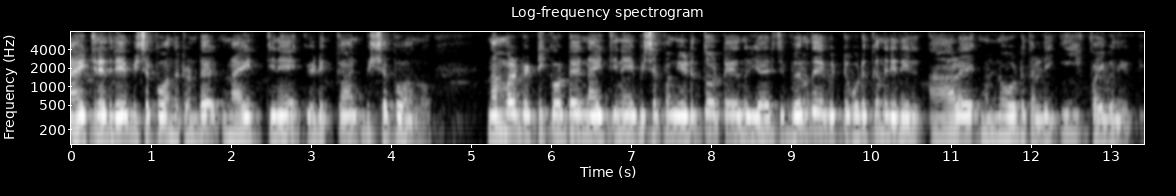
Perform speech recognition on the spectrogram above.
നൈറ്റിനെതിരെ ബിഷപ്പ് വന്നിട്ടുണ്ട്. നൈറ്റിനെ എടുക്കാൻ ബിഷപ്പ് വന്നു. നമ്മൾ വെട്ടിക്കോട്ടെ നൈറ്റിനെ ബിഷപ്പ് അങ്ങ് എടുത്തോട്ടെ എന്ന് വിചാരിച്ച് വെറുതെ വിട്ട് കൊടുക്കുന്ന രീതിയിൽ ആളെ മുന്നോട്ട് തള്ളി ഈ ഫൈവ് നീട്ടി.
